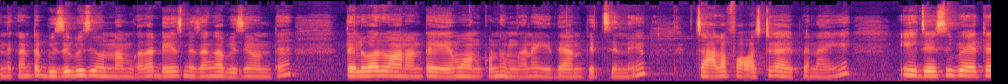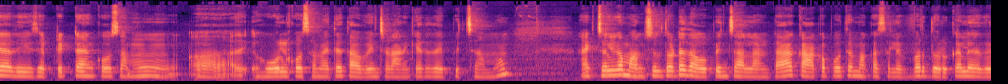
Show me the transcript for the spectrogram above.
ఎందుకంటే బిజీ బిజీ ఉన్నాం కదా డేస్ నిజంగా బిజీ ఉంటే తెలియదు అని అంటే ఏమో అనుకున్నాం కానీ ఇదే అనిపించింది. చాలా ఫాస్ట్గా అయిపోయినాయి. ఈ జేసీబీ అయితే అది సెప్టిక్ ట్యాంక్ కోసము హోల్ కోసం అయితే తవ్వించడానికి అయితే తెప్పించాము. యాక్చువల్గా మనుషులతోటే తవ్వించాలంట కాకపోతే మాకు అసలు ఎవ్వరు దొరకలేదు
